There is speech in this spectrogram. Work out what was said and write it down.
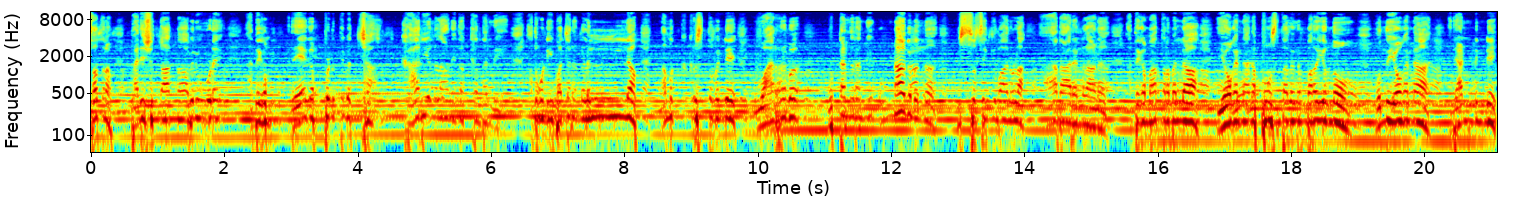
സ്വത്രം പരിശുദ്ധാത്മാവിലൂടെ അദ്ദേഹം രേഖപ്പെടുത്തി വെച്ച കാര്യങ്ങളാണ് ഇതൊക്കെ തന്നെ. അതുകൊണ്ട് ഈ വചനങ്ങളെല്ലാം നമുക്ക് ക്രിസ്തുവിന്റെ വരവ് ഉടനെ തന്നെ ഉണ്ടാകുമെന്ന് വിശ്വസിക്കുവാനുള്ള ആധാരങ്ങളാണ്. അദ്ദേഹം മാത്രമല്ല യോഗന്നാൻ അപ്പോസ്തലനും പറയുന്നു ഒന്ന് യോഗന്നാൻ രണ്ടിന്റെ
